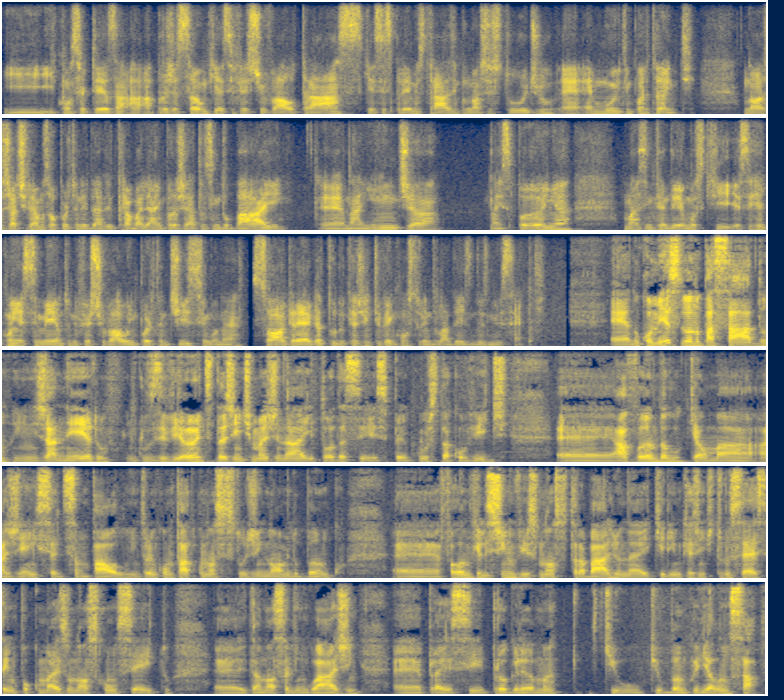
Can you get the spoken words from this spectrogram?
E, e com certeza a, a, projeção que esse festival traz, que esses prêmios trazem para o nosso estúdio é, é, muito importante. Nós já tivemos a oportunidade de trabalhar em projetos em Dubai, é, na Índia, na Espanha, mas entendemos que esse reconhecimento no festival é importantíssimo, né? Só agrega tudo que a gente vem construindo lá desde 2007. É, no começo do ano passado, em janeiro, inclusive antes da gente imaginar aí todo esse, esse percurso da Covid, é, a Vândalo, que é uma agência de São Paulo, entrou em contato com o nosso estúdio em nome do banco, é, falando que eles tinham visto o nosso trabalho né, e queriam que a gente trouxesse um pouco mais o nosso conceito é, da nossa linguagem é, para esse programa que o, que o banco iria lançar.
